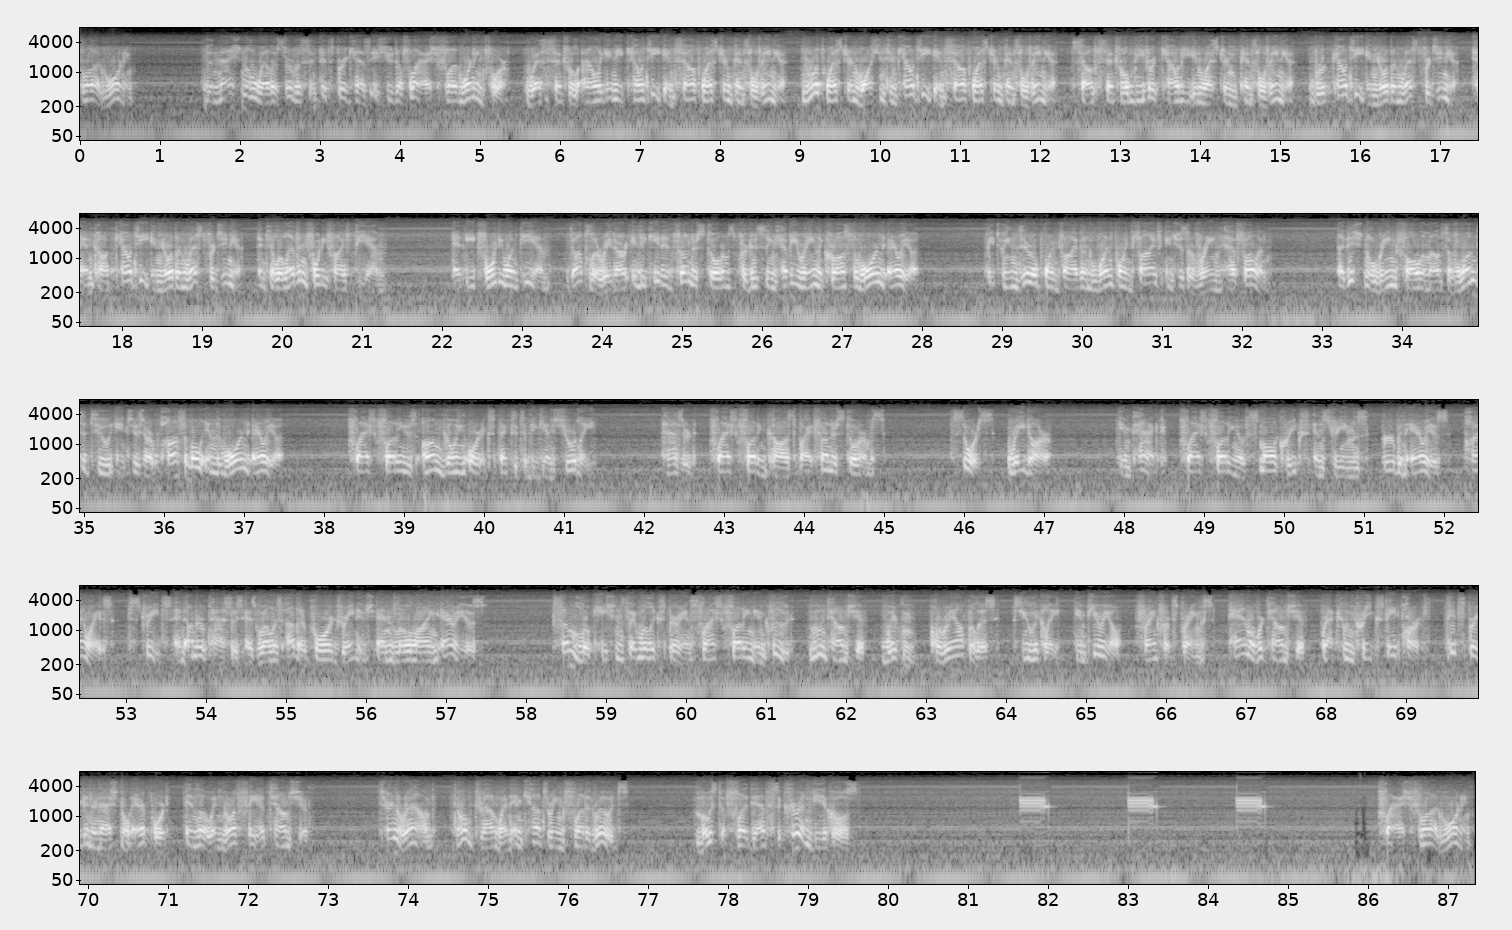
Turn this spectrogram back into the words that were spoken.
flood warning. The National Weather Service in Pittsburgh has issued a flash flood warning for west central Allegheny County in southwestern Pennsylvania, northwestern Washington County in southwestern Pennsylvania, south central Beaver County in western Pennsylvania, Brooke County in northern West Virginia, Hancock County in northern West Virginia until 11:45 p.m. At 8:41 p.m., Doppler radar indicated thunderstorms producing heavy rain across the warned area. Between 0.5 and 1.5 inches of rain have fallen. Additional rainfall amounts of 1 to 2 inches are possible in the warned area. Flash flooding is ongoing or expected to begin shortly. Hazard, flash flooding caused by thunderstorms. Source, radar. Impact, flash flooding of small creeks and streams, urban areas, highways, streets and underpasses as well as other poor drainage and low-lying areas. Some locations that will experience flash flooding include Moon Township, Weirton, Coraopolis, Sewickley, Imperial, Frankfort Springs, Hanover Township, Raccoon Creek State Park, Pittsburgh International Airport, and Low and North Fayette Township. Turn around. Don't drown when encountering flooded roads. Most of flood deaths occur in vehicles. Flash flood warning.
